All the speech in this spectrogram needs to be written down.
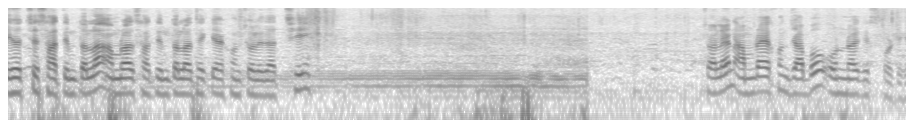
এই হচ্ছে সাতিমতলা, আমরা সাতিমতলা থেকে এখন চলে যাচ্ছি। চলেন, আমরা এখন যাব অন্য এক স্পটে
